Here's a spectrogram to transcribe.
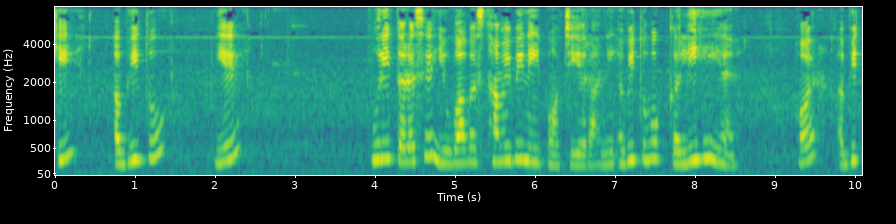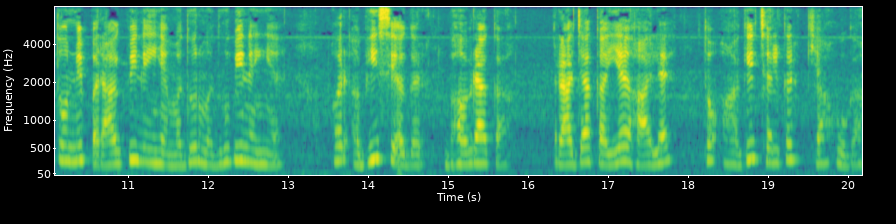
कि अभी तो ये पूरी तरह से युवावस्था में भी नहीं पहुँची है रानी। अभी तो वो कली ही है और अभी तो उनमें पराग भी नहीं है, मधुर मधु भी नहीं है। और अभी से अगर भंवरा का, राजा का यह हाल है तो आगे चलकर क्या होगा?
